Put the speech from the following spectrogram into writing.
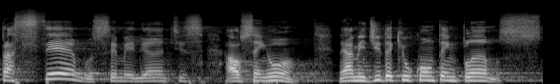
para sermos semelhantes ao Senhor, né, à medida que o contemplamos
